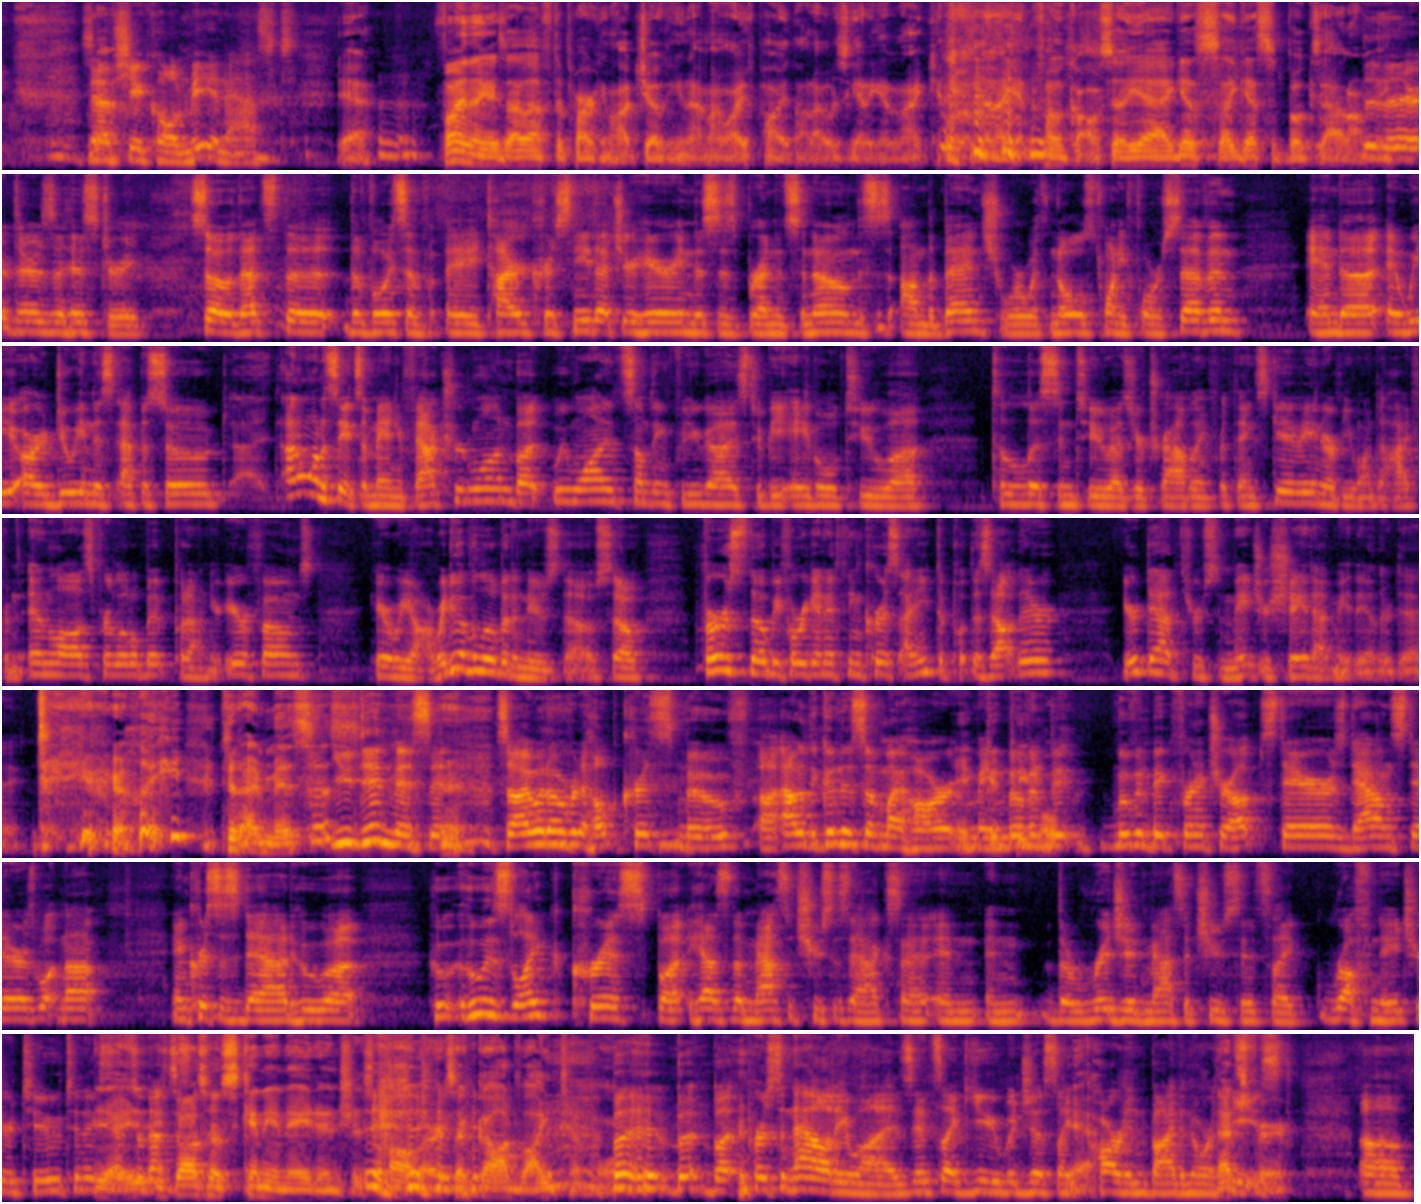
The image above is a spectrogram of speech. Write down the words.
Now, if she had called me and asked, Yeah. Funny thing is, I left the parking lot joking that my wife probably thought I was getting a nightcap, and then I get a phone call. So yeah, I guess I guess the book's out on me. there, there's a history. So that's the the voice of a tired Chris Nee that you're hearing. This is Brendan Sonnone. This is on the bench. We're with Noles twenty four seven, and uh, and we are doing this episode. I don't want to say it's a manufactured one, but we wanted something for you guys to be able to uh, to listen to as you're traveling for Thanksgiving, or if you want to hide from the in laws for a little bit, put on your earphones. Here we are. We do have a little bit of news though. So first, though, before we get anything, Chris, I need to put this out there. Your dad threw some major shade at me the other day. really? Did I miss this? You did miss it. So I went over to help Chris move uh, out of the goodness of my heart. I mean, moving big, moving big furniture upstairs, downstairs, whatnot. And Chris's dad, who uh, who who is like Chris, but he has the Massachusetts accent and and the rigid Massachusetts like rough nature too to an Yeah, extent. so he's also skinny and eight inches taller, so God liked him more. but but but personality wise, it's like you, but just like Yeah. hardened by the Northeast. fair. Uh,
